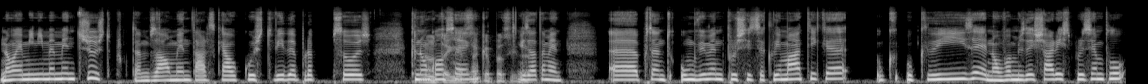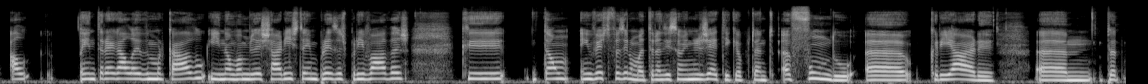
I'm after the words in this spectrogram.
não é minimamente justo, porque estamos a aumentar se calhar o custo de vida para pessoas que não, não conseguem. Exatamente. Uh, portanto, o movimento por justiça climática o que, o que diz é não vamos deixar isto, por exemplo, entrega à lei de mercado e não vamos deixar isto a empresas privadas que estão, em vez de fazer uma transição energética, portanto, a fundo, a criar, um, portanto,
